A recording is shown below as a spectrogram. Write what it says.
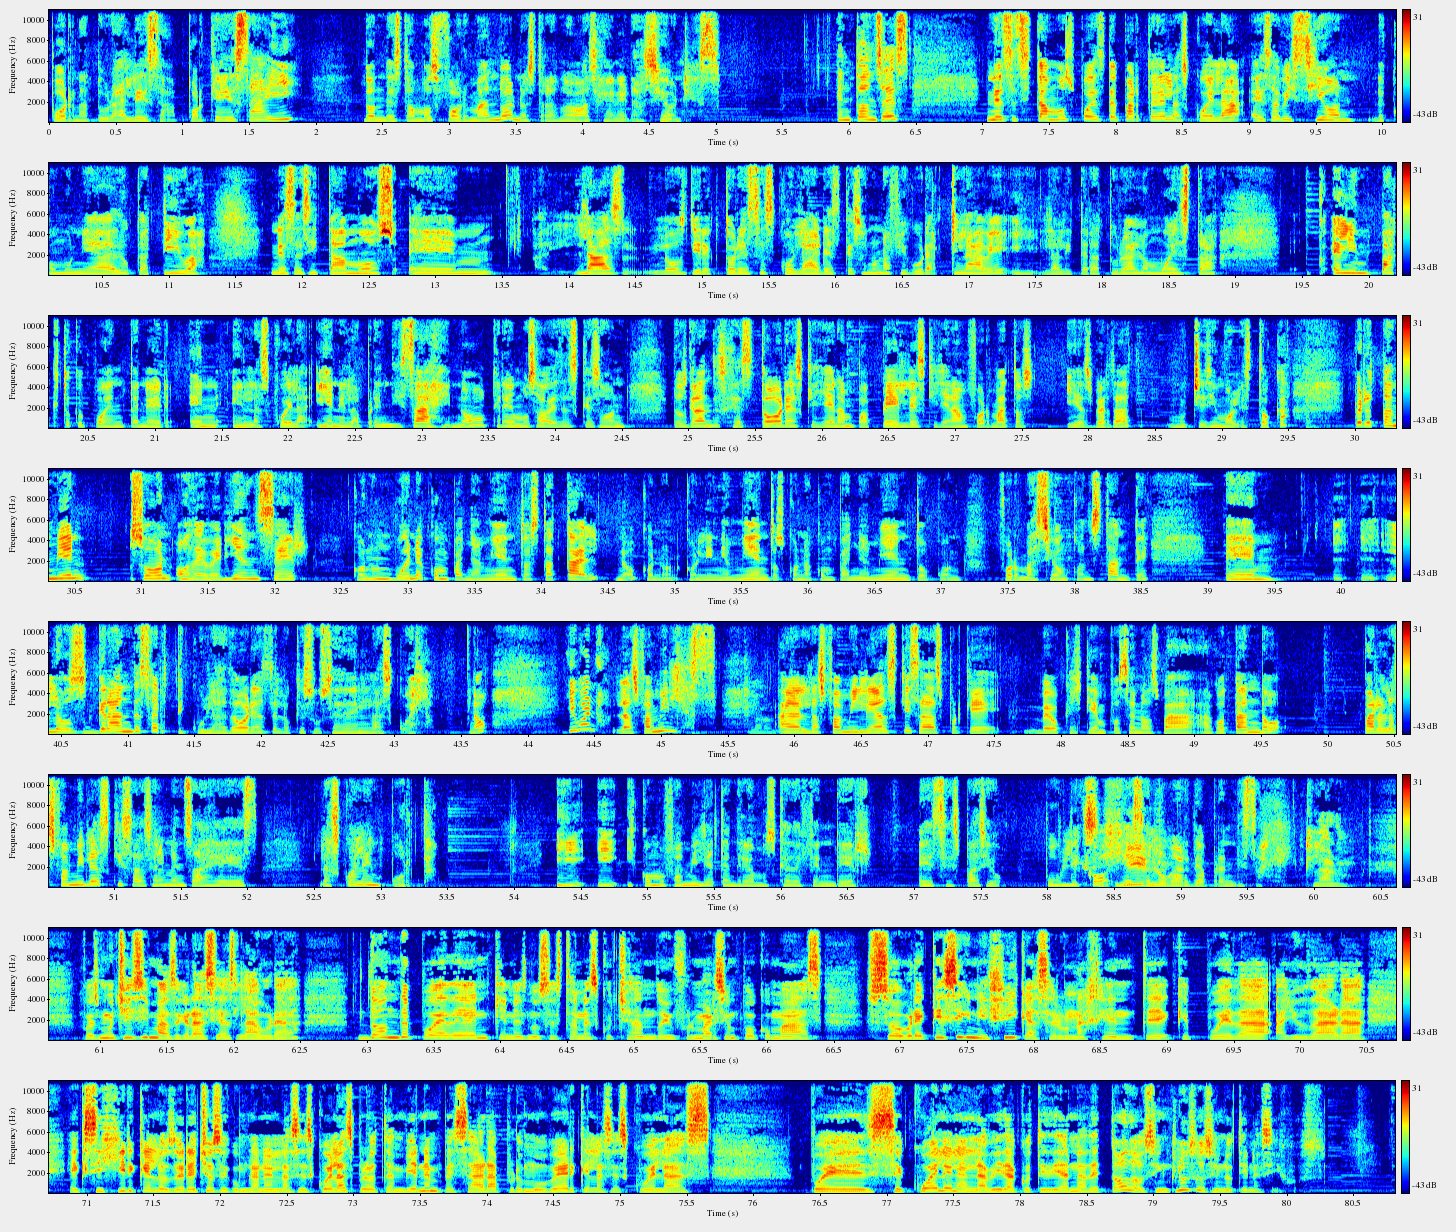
por naturaleza, porque es ahí donde estamos formando a nuestras nuevas generaciones. Entonces, Necesitamos, pues, de parte de la escuela esa visión de comunidad educativa. Necesitamos em, las, los directores escolares, que son una figura clave y la literatura lo muestra, el impacto que pueden tener en, en, la escuela y en el aprendizaje, ¿no? Creemos a veces que son los grandes gestores que llenan papeles, que llenan formatos, y es verdad, muchísimo les toca, pero también son o deberían ser con un buen acompañamiento estatal, ¿no? con, con lineamientos, con acompañamiento, con formación constante, em, los grandes articuladores de lo que sucede en la escuela. ¿no? Y bueno, las familias. A las familias quizás, porque veo que el tiempo se nos va agotando, para las familias quizás el mensaje es, la escuela importa. Y, y, como familia tendríamos que defender ese espacio público y ese lugar de aprendizaje. Claro. Pues muchísimas gracias, Laura. ¿Dónde pueden quienes nos están escuchando informarse un poco más sobre qué significa ser un agente que pueda ayudar a exigir que los derechos se cumplan en las escuelas, pero también empezar a promover que las escuelas pues se cuelen en la vida cotidiana de todos, incluso si no tienes hijos?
